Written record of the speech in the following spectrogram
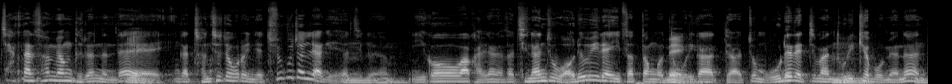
잠깐 설명드렸는데 예. 그러니까 전체적으로 이제 출구 전략이에요 음. 지금 이거와 관련해서 지난주 월요일에 있었던 것도 네. 우리가 좀 오래됐지만 돌이켜 보면은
